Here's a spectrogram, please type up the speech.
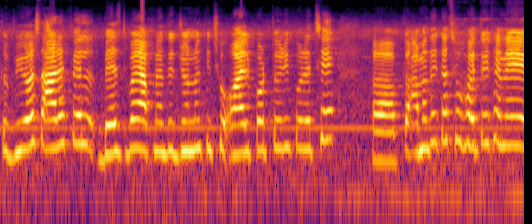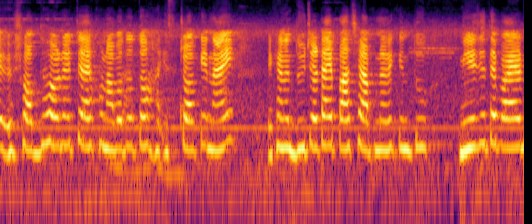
তো viewers R F L best buy আপনাদের জন্য কিছু অয়েল পট তৈরি করেছে। তো আমাদের কাছে হয়তো এখানে সব ধরনেরটা এখন আপাতত স্টকে নাই। এখানে দুইটা টাইপ আছে, আপনারা কিন্তু নিয়ে যেতে পারেন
